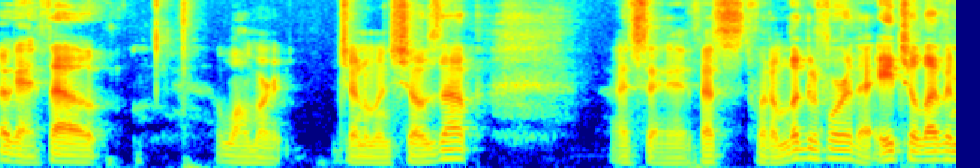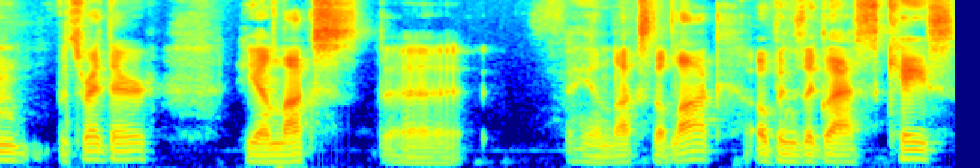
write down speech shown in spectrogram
okay, so Walmart gentleman shows up. I say that's what I'm looking for. That H11, it's right there. He unlocks the he unlocks the lock, opens the glass case,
